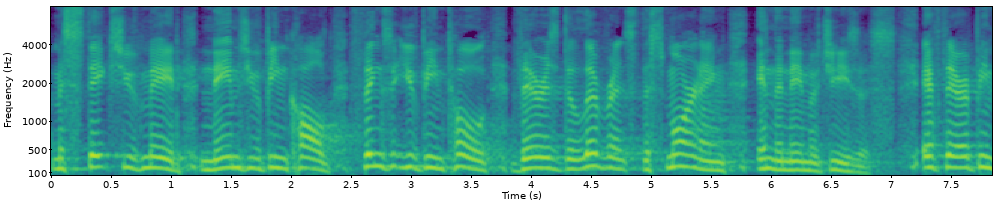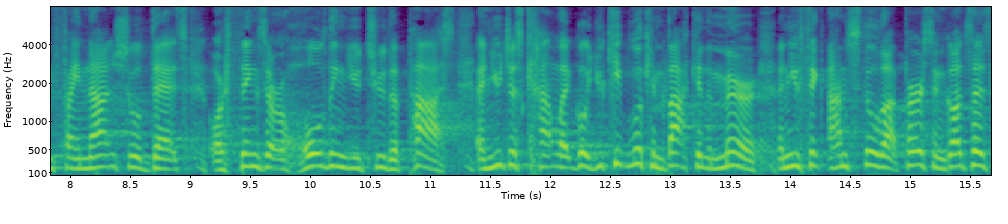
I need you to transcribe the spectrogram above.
mistakes you've made, names you've been called, things that you've been told, there is deliverance this morning in the name of Jesus. If there have been financial debts or things that are holding you to the past and you just can't let go, you keep looking back in the mirror and you think, I'm still that person. God says,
